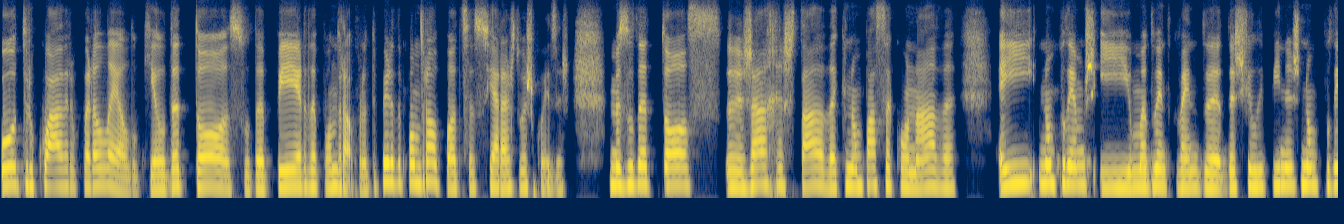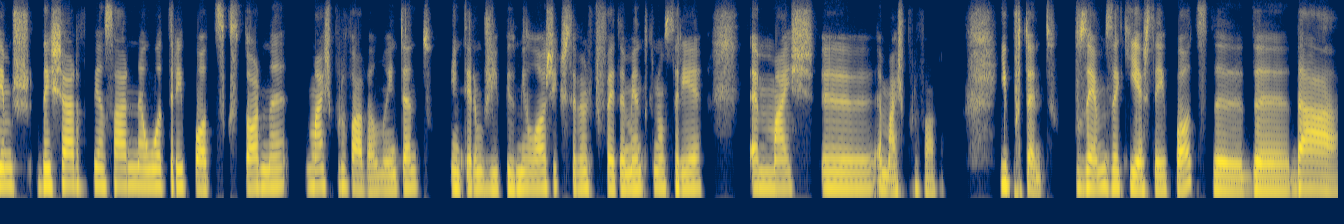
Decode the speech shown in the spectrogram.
outro quadro paralelo, que é o da tosse, o da perda ponderal. Pronto, a perda ponderal pode-se associar às duas coisas, mas o da tosse eh, já arrastada, que não passa com nada, aí não podemos, e uma doente que vem de, das Filipinas, não podemos deixar de pensar na outra hipótese que se torna mais provável. No entanto, em termos epidemiológicos, sabemos perfeitamente que não seria a mais, uh, a mais provável. E, portanto, pusemos aqui esta hipótese de, de, da A,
